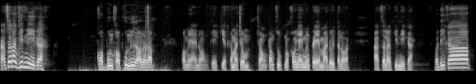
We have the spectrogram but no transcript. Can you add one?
ครับสำหรับคลิปนี้ก็ขอบคุณขอบคุณเรื่องแล้วครับพ่อแม่ไอ้น้องเที่ให้เกียรติเข้ามาชม ช่องต้องสุกนกเขาใหญ่เมืองแปรมาโดยตลอดครับสำหรับคลิปนี้ก็สวัสดีครับ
